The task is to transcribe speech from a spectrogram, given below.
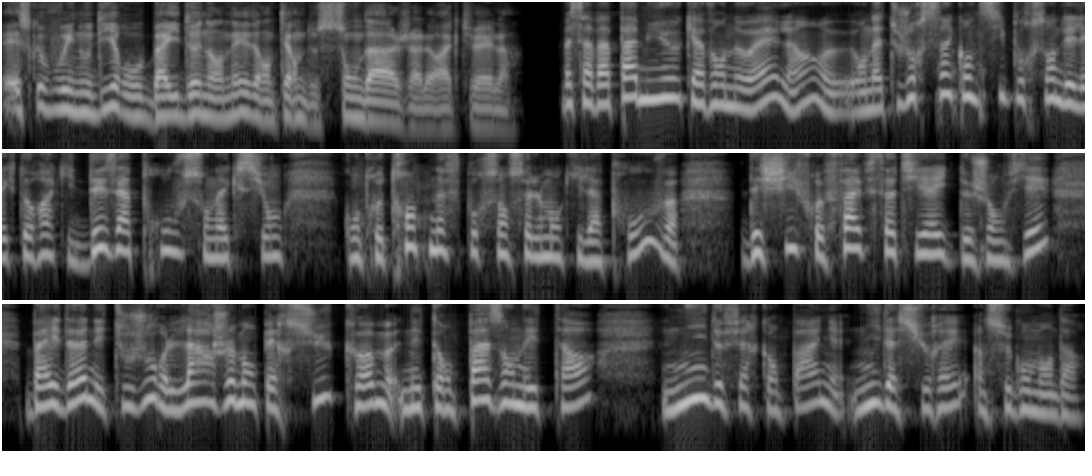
est-ce que vous pouvez nous dire où Biden en est en termes de sondage à l'heure actuelle? Bah, ça va pas mieux qu'avant Noël. Hein. Euh, on a toujours 56% de l'électorat qui désapprouve son action contre 39% seulement qui l'approuve. Des chiffres 538 de janvier, Biden est toujours largement perçu comme n'étant pas en état ni de faire campagne, ni d'assurer un second mandat.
